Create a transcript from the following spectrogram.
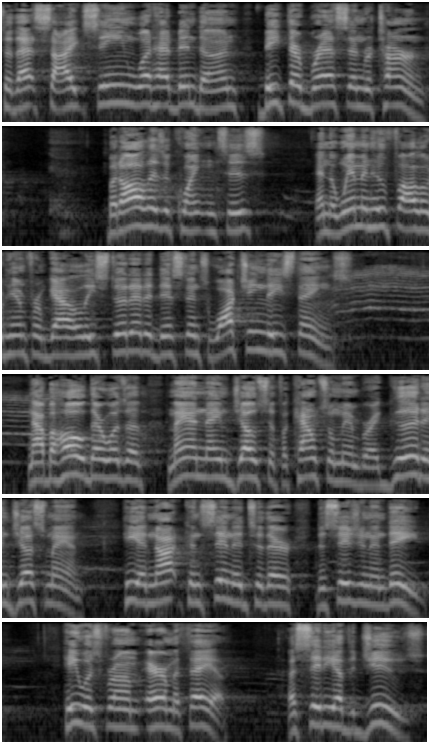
to that sight, seeing what had been done, beat their breasts and returned. But all his acquaintances and the women who followed him from Galilee stood at a distance watching these things. Now behold, there was a man named Joseph, a council member, a good and just man. He had not consented to their decision indeed. He was from Arimathea, a city of the Jews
